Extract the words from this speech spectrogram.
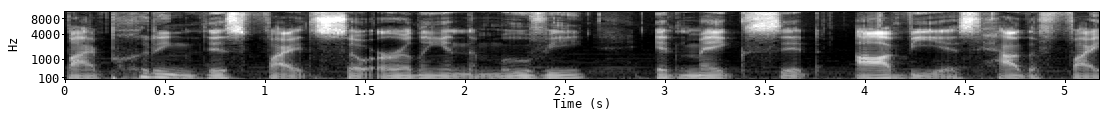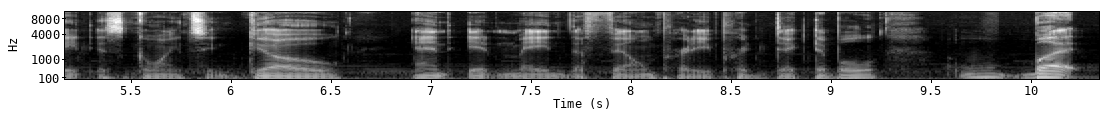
by putting this fight so early in the movie, it makes it obvious how the fight is going to go and it made the film pretty predictable. But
